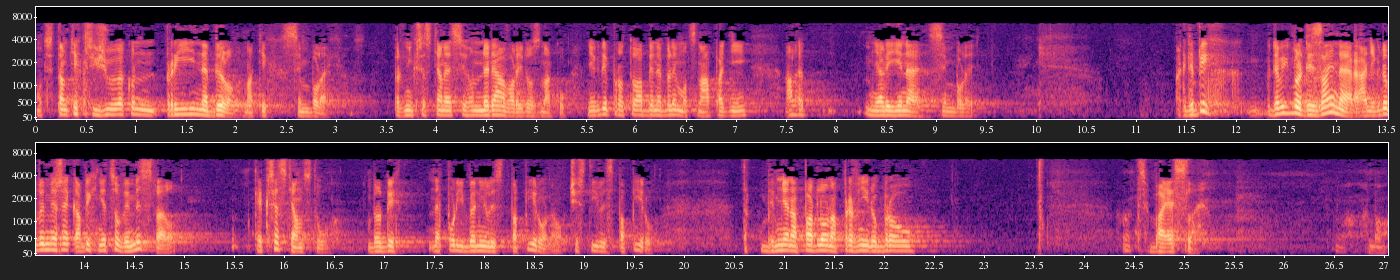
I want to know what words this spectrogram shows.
Moc tam těch křížů jako prý nebylo na těch symbolech. První křesťané si ho nedávali do znaku. Někdy proto, aby nebyli moc nápadní, ale měli jiné symboly. A kdybych, kdybych byl designér a někdo by mi řekl, abych něco vymyslel ke křesťanstvu, byl bych nepolíbený list papíru, no, čistý list papíru, tak by mě napadlo na první dobrou třeba jesle. Nebo,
